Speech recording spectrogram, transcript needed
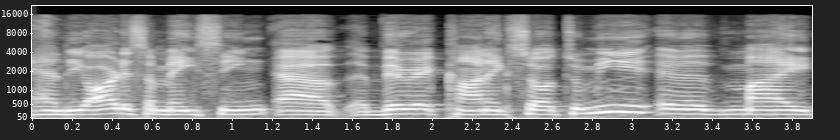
And the art is amazing, uh, very iconic. So to me, uh, my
